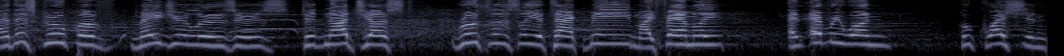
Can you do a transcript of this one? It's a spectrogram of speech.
And this group of major losers did not just ruthlessly attacked me, my family, and everyone who questioned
